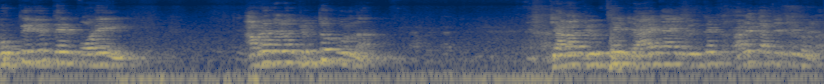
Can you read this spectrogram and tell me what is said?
মুক্তিযুদ্ধের পরে আমরা যারা যুদ্ধ করলাম যারা যুদ্ধে যায় নাই যুদ্ধের ধারে কাছে ছিল না।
